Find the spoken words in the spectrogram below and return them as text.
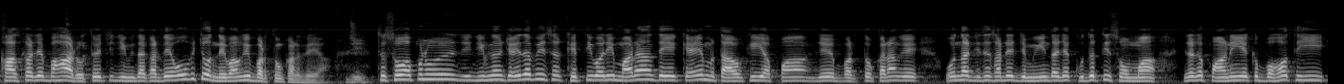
ਖਾਸ ਕਰ ਜੇ ਬਹਾਰ ਰੁੱਤ ਵਿੱਚ ਜ਼ਿਮੀਂਦਾਰ ਕਰਦੇ ਆ ਉਹ ਵੀ ਝੋਨੇ ਵਾਂਗ ਹੀ ਵਰਤੋਂ ਕਰਦੇ ਆ। ਤੇ ਸੋ ਆਪਾਂ ਨੂੰ ਜ਼ਿਮੀਂਦਾਰ ਨੂੰ ਚਾਹੀਦਾ ਵੀ ਖੇਤੀਬਾੜੀ ਮਾਹਰਾਂ ਦੇ ਕਹੇ ਮੁਤਾਬਕ ਹੀ ਆਪਾਂ ਜੇ ਵਰਤੋਂ ਕਰਾਂਗੇ ਉਹਨਾਂ ਜਿੱਥੇ ਸਾਡੇ ਜ਼ਮੀਨ ਦਾ ਜਾਂ ਕੁਦਰਤੀ ਸੋਮਾ ਜਿਹੜਾ ਕਿ ਪਾਣੀ ਇੱਕ ਬਹੁਤ ਹੀ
